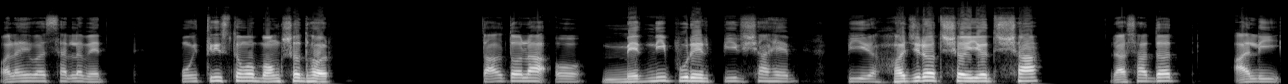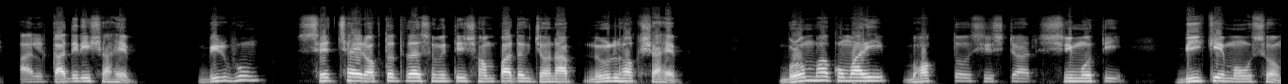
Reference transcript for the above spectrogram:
আলাইহি ওয়াসাল্লামের পঁয়ত্রিশতম বংশধর তালতলা ও মেদিনীপুরের পীর সাহেব পীর হজরত সৈয়দ শাহ রাসাদত আলী আল কাদেরী সাহেব। বীরভূম স্বেচ্ছায় রক্তদাতা সমিতির সম্পাদক জনাব নুরুল হক সাহেব, ব্রহ্মাকুমারী ভক্ত সিস্টার শ্রীমতী বি কে মৌসুম,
